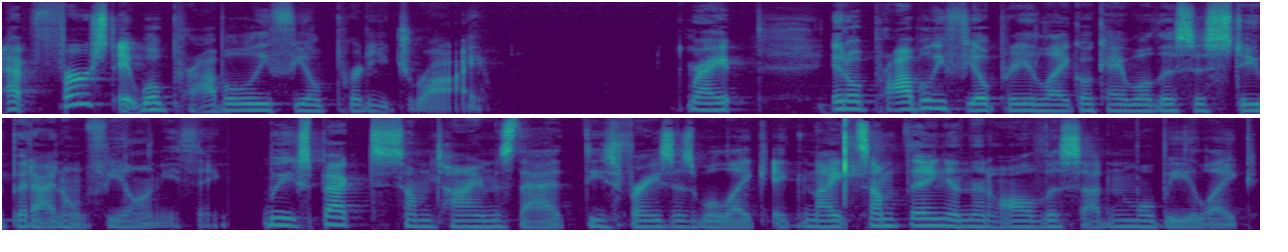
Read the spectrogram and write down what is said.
at first it will probably feel pretty dry right? It'll probably feel pretty like okay well this is stupid. I don't feel anything. We expect sometimes that these phrases will like ignite something and then all of a sudden we'll be like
